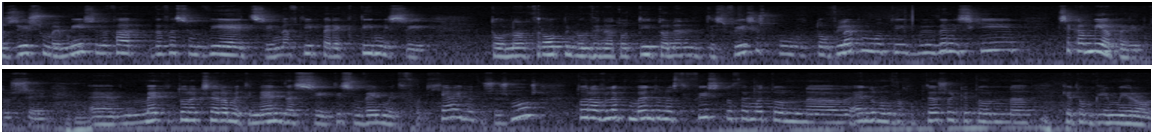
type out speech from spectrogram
ζήσουμε εμείς ή δεν θα, δεν θα συμβεί έτσι. Είναι αυτή η υπερεκτίμηση των ανθρώπινων δυνατοτήτων έναντι της φύσης που το βλέπουμε ότι δεν ισχύει σε καμία περίπτωση. Ε, μέχρι τώρα ξέραμε την ένταση, τι συμβαίνει με τη φωτιά ή με τους σεισμούς. Τώρα βλέπουμε έντονα στη φύση το θέμα των ε, έντονων βροχοπτώσεων και των, ε, και των πλημμυρών.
